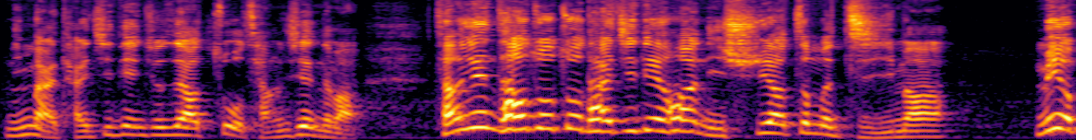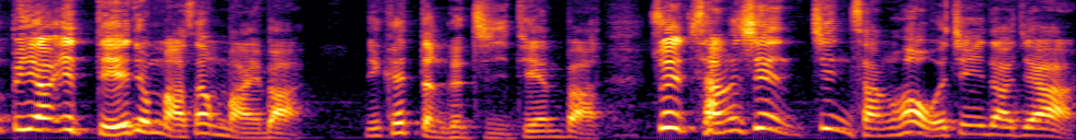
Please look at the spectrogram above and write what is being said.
你买台积电就是要做长线的嘛。长线操作做台积电的话，你需要这么急吗？没有必要一跌就马上买吧，你可以等个几天吧。所以长线进场的话，我建议大家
